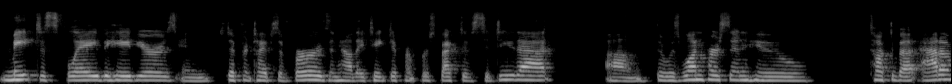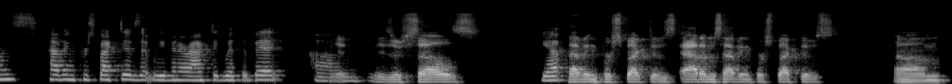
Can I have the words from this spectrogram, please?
mate display behaviors in different types of birds and how they take different perspectives to do that. Um, there was one person who talked about atoms having perspectives that we've interacted with a bit. Um, Yep, These are cells Yep. having perspectives, atoms having perspectives. Um,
